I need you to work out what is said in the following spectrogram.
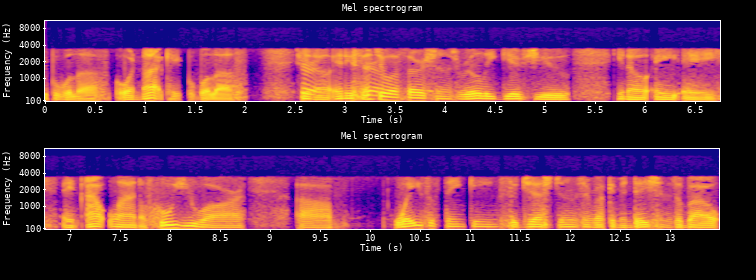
capable of, or not capable of. True. You know, and essential assertions really gives you, you know, a a an outline of who you are, um, ways of thinking, suggestions, and recommendations about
